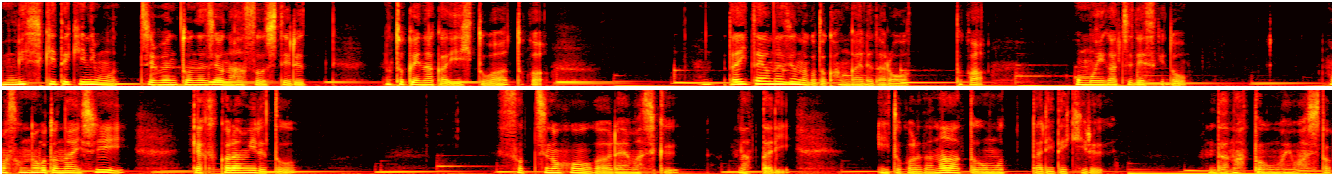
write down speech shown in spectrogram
無意識的にも自分と同じような発想してる特に仲いい人はとか大体同じようなこと考えるだろうとか思いがちですけどまあそんなことないし逆から見るとそっちの方が羨ましくなったりいいところだなと思ったりできるだなと思いました。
